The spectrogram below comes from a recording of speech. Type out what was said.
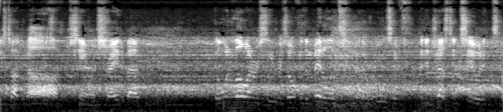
always talking about Oh, receivers, right? About going low on receivers over the middle. It's the rules have been adjusted to, and it's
